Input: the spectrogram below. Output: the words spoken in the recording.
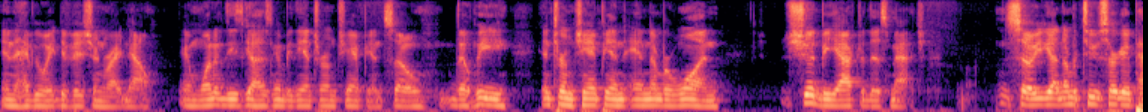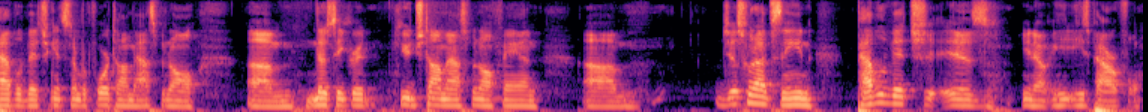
in the heavyweight division right now and one of these guys is going to be the interim champion. So they'll be interim champion and number one should be after this match. So you got number two Sergey Pavlovich against number four Tom Aspinall. Um, no secret, huge Tom Aspinall fan. Um, just what I've seen, Pavlovich is you know he, he's powerful.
